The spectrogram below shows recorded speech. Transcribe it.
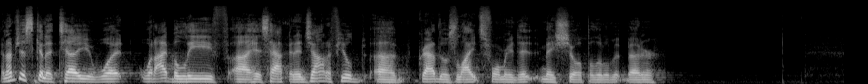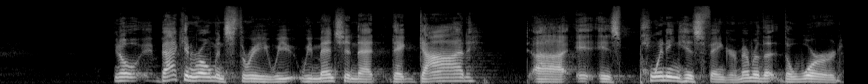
And I'm just going to tell you what, what I believe uh, has happened. And John, if you'll uh, grab those lights for me, it may show up a little bit better. You know, back in Romans 3, we, we mentioned that, that God uh, is pointing his finger. Remember the, the word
